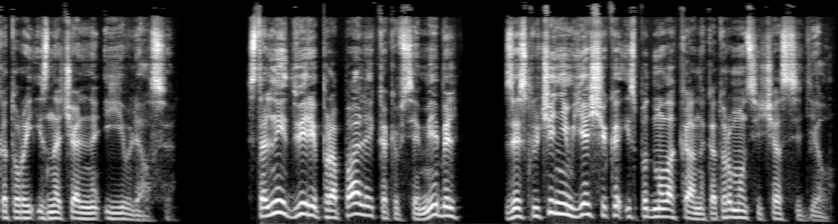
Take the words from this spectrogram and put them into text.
которой изначально и являлся. Стальные двери пропали, как и вся мебель, за исключением ящика из-под молока, на котором он сейчас сидел.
